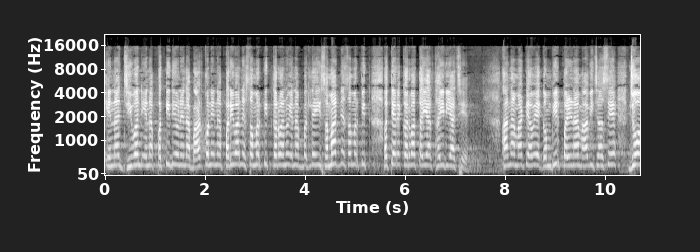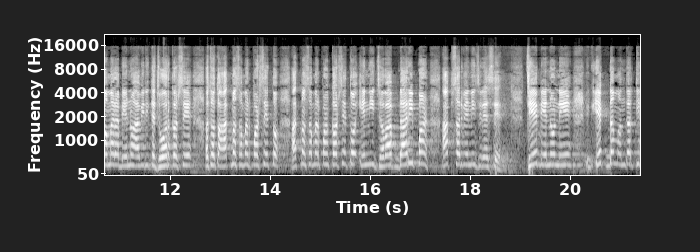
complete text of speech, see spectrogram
એના જીવન, એના પતિદેવને એના બાળકોને, એના પરિવારને સમર્પિત કરવાનું, એના બદલે એ સમાજને સમર્પિત અત્યારે કરવા તૈયાર થઈ રહ્યા છે. આના માટે હવે ગંભીર પરિણામ આવી જશે. જો અમારા બહેનો આવી રીતે જોર કરશે અથવા તો આત્મસમર્પણશે તો, આત્મસમર્પણ કરશે તો એની જવાબદારી પણ આપ સર્વેની જ રહેશે. જે બહેનોને એકદમ અંદરથી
